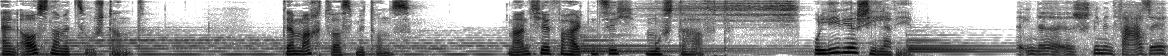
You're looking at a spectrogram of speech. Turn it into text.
Ein Ausnahmezustand, der macht was mit uns. Manche verhalten sich musterhaft. Olivia Schilawi. In der schlimmen Phase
